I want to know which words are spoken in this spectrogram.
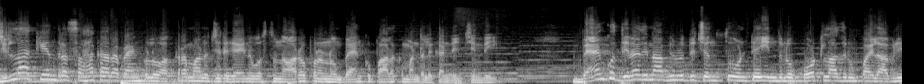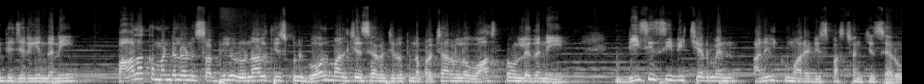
జిల్లా కేంద్ర సహకార బ్యాంకులో అక్రమాలు జరిగాయని వస్తున్న ఆరోపణలను బ్యాంకు పాలక మండలి ఖండించింది. బ్యాంకు దినదినాభివృద్ధి చెందుతూ ఉంటే ఇందులో కోట్లాది రూపాయల అవినీతి జరిగిందని పాలక మండలిలోని సభ్యులు రుణాలు తీసుకుని గోల్మాల్ చేశారని జరుగుతున్న ప్రచారంలో వాస్తవం లేదని డీసీసీబీ చైర్మన్ అనిల్ కుమార్ రెడ్డి స్పష్టం చేశారు.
